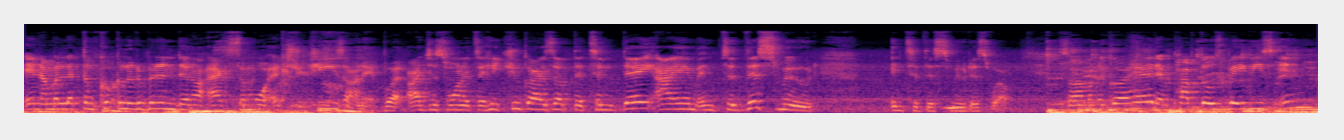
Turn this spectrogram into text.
And I'm going to let them cook a little bit and then I'll add some more extra cheese on it. But I just wanted to hit you guys up that today I am into this mood. Into this mood as well. So I'm gonna go ahead and pop those babies in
